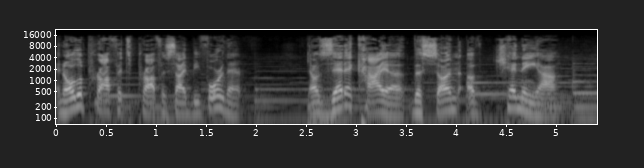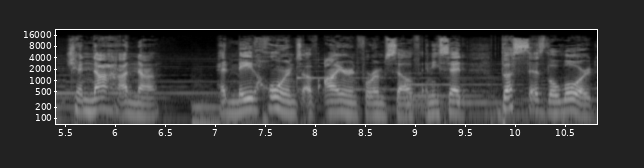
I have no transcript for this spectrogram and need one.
and all the prophets prophesied before them. Now Zedekiah the son of Cheniah, Chenaanah, had made horns of iron for himself, and he said, Thus says the Lord,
